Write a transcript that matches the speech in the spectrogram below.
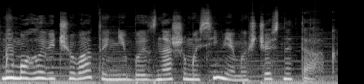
Ми могли відчувати, ніби з нашими сім'ями щось не так.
